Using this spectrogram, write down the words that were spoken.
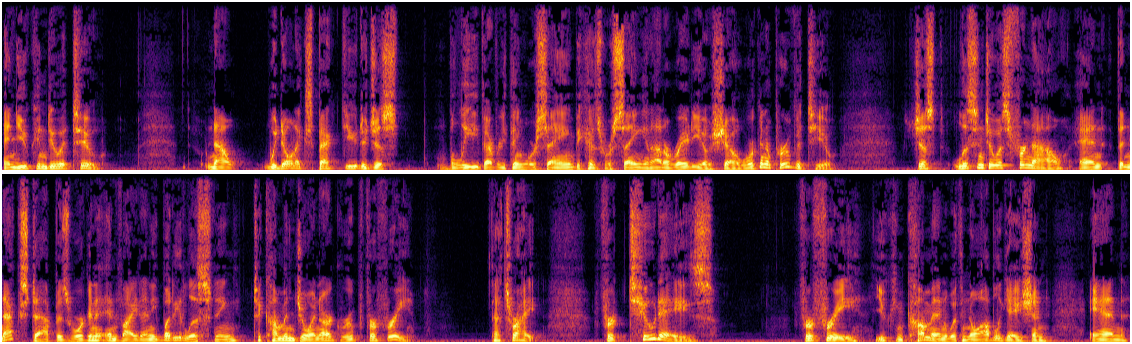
And you can do it too. Now, we don't expect you to just believe everything we're saying because we're saying it on a radio show. We're going to prove it to you. Just listen to us for now. And the next step is we're going to invite anybody listening to come and join our group for free. That's right. For two days, for free, you can come in with no obligation and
